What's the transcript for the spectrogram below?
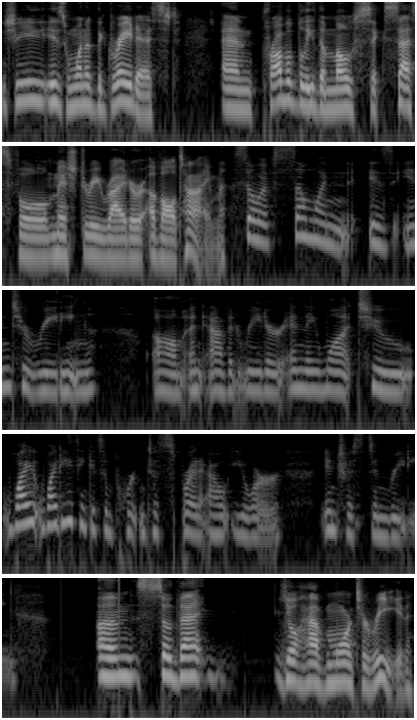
she is one of the greatest and probably the most successful mystery writer of all time. So if someone is into reading, um, an avid reader, and they want to, why why do you think it's important to spread out your interests in reading? Um, so that you'll have more to read.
